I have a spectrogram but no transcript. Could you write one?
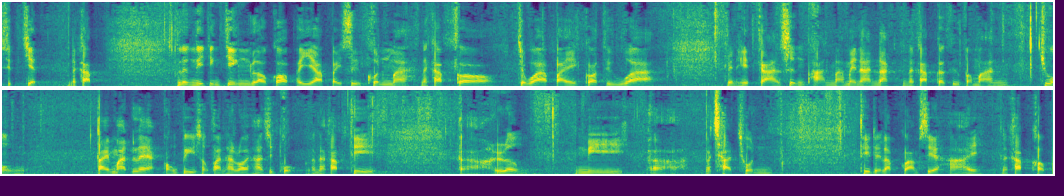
2527 นะครับ เรื่องนี้จริงๆ เราก็พยายามไปสืบค้นมานะครับ ก็จะว่าไปก็ถือว่าเป็นเหตุการณ์ซึ่งผ่านมาไม่นานนักนะครับ ก็คือประมาณช่วงไตรมาสแรกของปี 2556 นะครับที่เเริ่มมีประชาชนที่ได้รับความเสียหายนะครับเข้าไป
